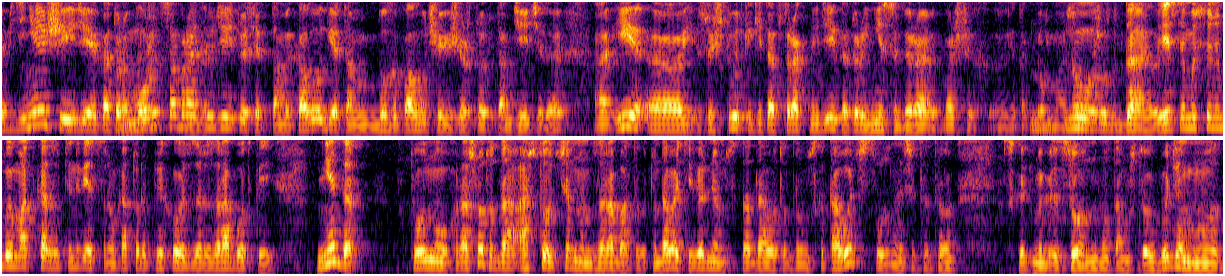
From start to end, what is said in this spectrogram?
объединяющая идея, которая да. может собрать да. людей, то есть это там экология, там благополучие, еще что-то, там дети, да, а, и э, существуют какие-то абстрактные идеи, которые не собирают больших, э, я так ну, понимаю, Ну, да, если мы сегодня будем отказывать инвесторам, которые приходят за разработкой недр, то ну хорошо тогда, а что, чем нам зарабатывать? Ну давайте вернемся тогда вот этому скотоводчеству, значит, этого сказать, миграционному, там, что будем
